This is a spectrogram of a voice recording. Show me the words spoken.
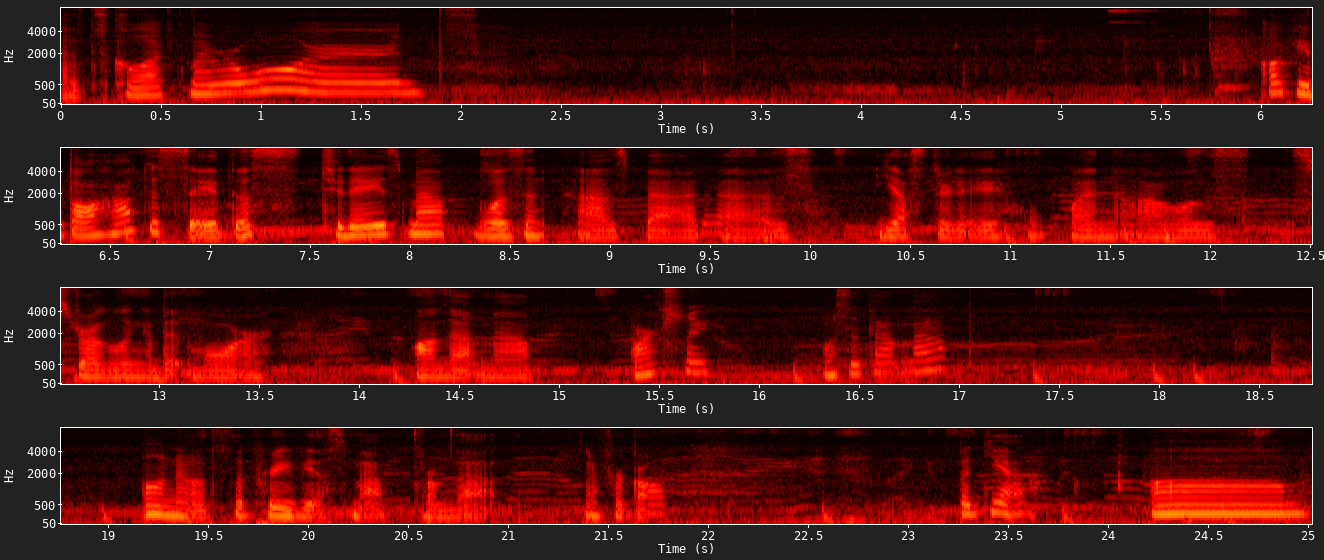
Let's collect my rewards. Okay, but I'll have to say this today's map wasn't as bad as yesterday when I was struggling a bit more on that map. Or actually, was it that map? Oh no, it's the previous map from that. I forgot. But yeah. Um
